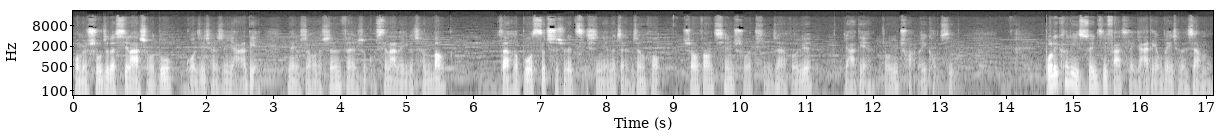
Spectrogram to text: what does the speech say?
我们熟知的希腊首都、国际城市雅典，那个时候的身份是古希腊的一个城邦。在和波斯持续了几十年的战争后，双方签署了停战合约，雅典终于喘了一口气。伯利克利随即发起了雅典卫城的项目，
